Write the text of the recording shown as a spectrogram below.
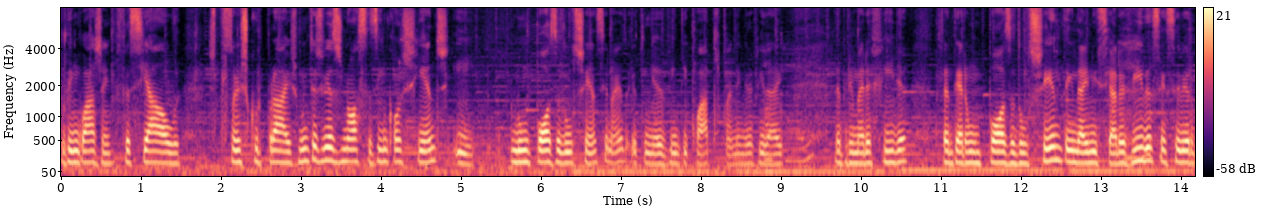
de linguagem facial, expressões corporais, muitas vezes nossas inconscientes e num pós-adolescência, não é? Eu tinha 24 quando engravidei okay. Da primeira filha, Portanto, era um pós-adolescente, ainda a iniciar a vida, sem saber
